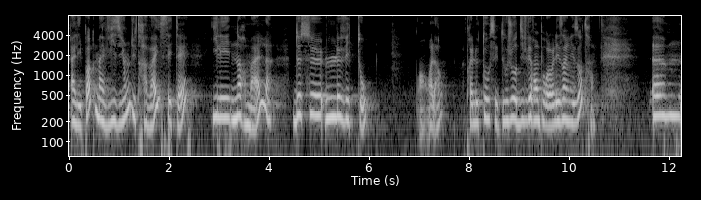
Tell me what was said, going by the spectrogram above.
À l'époque, ma vision du travail, c'était il est normal de se lever tôt. Voilà, après le taux c'est toujours différent pour les uns et les autres, euh,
